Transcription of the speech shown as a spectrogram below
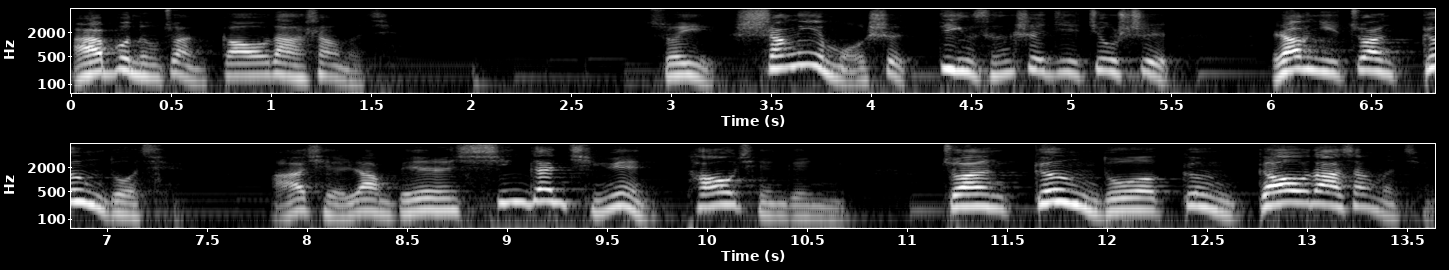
而不能赚高大上的钱。所以，商业模式顶层设计就是让你赚更多钱，而且让别人心甘情愿掏钱给你，赚更多更高大上的钱。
